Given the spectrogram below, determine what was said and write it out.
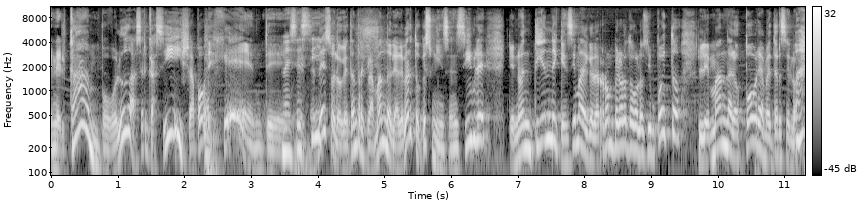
en el campo, boludo, a hacer casilla, pobre gente. Necesito. ¿Entendés eso es lo que están reclamándole a Alberto, que es un insensible, que no entiende que encima de que le rompe el orto con los impuestos, le manda a los pobres a meterse los.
